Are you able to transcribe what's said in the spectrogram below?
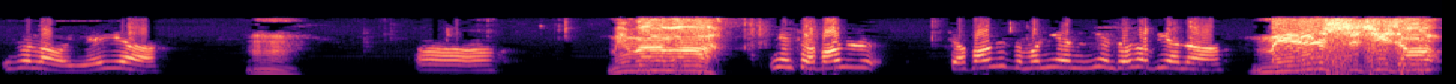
一个老爷爷。嗯，哦、明白了吗？念小房子，小房子怎么念？念多少遍呢？每人十七张，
